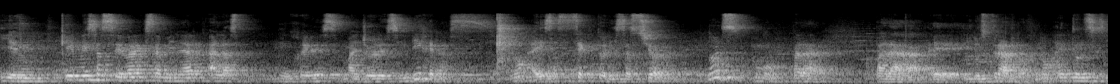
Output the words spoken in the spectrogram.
¿Y en qué mesa se va a examinar a las mujeres mayores indígenas? a esa sectorización. ¿no? Es como para, para eh, ilustrarlo. ¿no? Entonces,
